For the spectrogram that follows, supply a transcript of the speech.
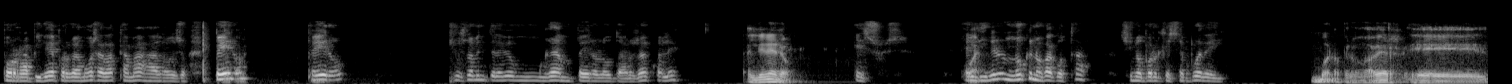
por rapidez, porque a se adapta más a lo de eso. Pero, pero, yo solamente le veo un gran pero a Lautaro. ¿Sabes cuál es? El dinero. Eso es. El dinero no que nos va a costar, sino porque se puede ir. Bueno, pero a ver, eh,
